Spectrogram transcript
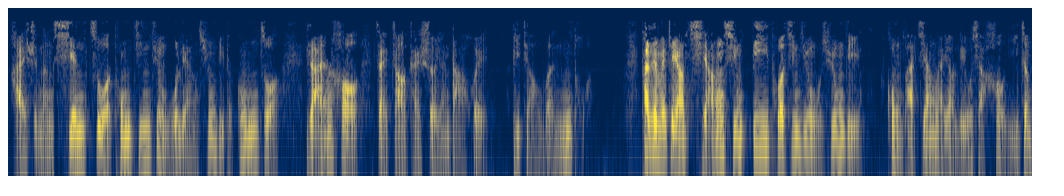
还是能先做通金俊武两兄弟的工作，然后再召开社员大会，比较稳妥。他认为这样强行逼迫金俊武兄弟，恐怕将来要留下后遗症，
